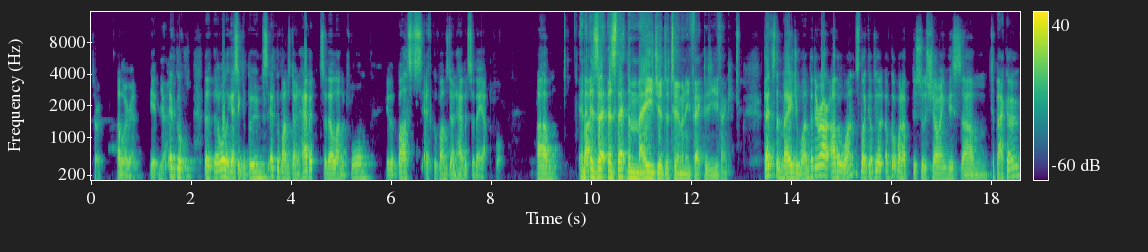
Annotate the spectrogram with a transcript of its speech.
sorry, other way around. Yeah, yeah. Ethical. The, the oil and gas sector booms. Ethical funds don't have it, so they'll underperform. If it busts, ethical funds don't have it, so they outperform. Um, and but, is that is that the major determining factor? Do you think? That's the major one, but there are other ones. Like I've got, I've got one up just sort of showing this um, tobacco.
